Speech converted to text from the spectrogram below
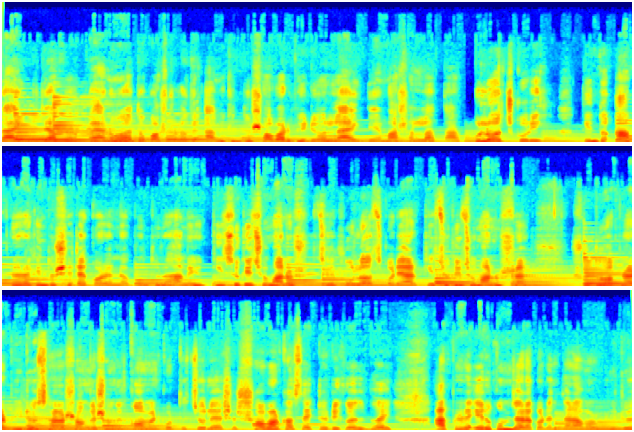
লাইক দিতে আপনার কেন এত কষ্ট লাগে? আমি কিন্তু সবার ভিডিও লাইক দিয়ে মাসাল্লাহ তার ফুল ওয়াচ করি। কিন্তু আপনারা কিন্তু সেটা করেন না। বন্ধুরা, আমি কিছু কিছু মানুষ হচ্ছে ফুল ওয়াচ করে। আর কিছু কিছু মানুষরা শুধু আপনার ভিডিও ছাড়ার সঙ্গে সঙ্গে কমেন্ট করতে চলে আসে। সবার কাছে একটা রিকোয়েস্ট ভাই, আপনারা এরকম যারা করেন, তারা আমার ভিডিও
